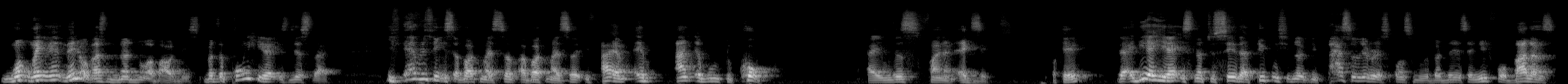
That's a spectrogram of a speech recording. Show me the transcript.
Many of us do not know about this. But the point here is just that if everything is about myself, about myself, if I am unable to cope, I will just find an exit. Okay? The idea here is not to say that people should not be personally responsible, but there is a need for balance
